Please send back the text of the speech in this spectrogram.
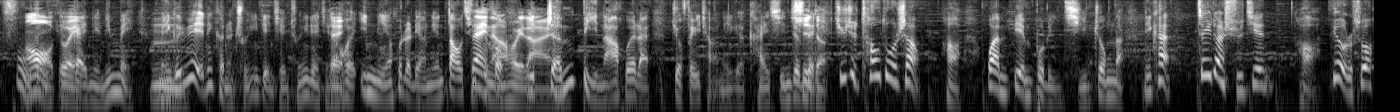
付的一个概念。你每每个月你可能存一点钱，存一点钱，或者一年或者两年到期之后，你整笔拿回来，就非常的一个开心，对不对？其实操作上哈，万变不离其中呢。你看这一段时间好，譬如说。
